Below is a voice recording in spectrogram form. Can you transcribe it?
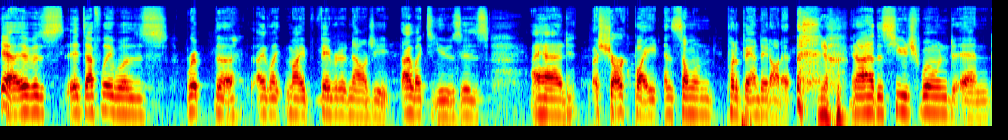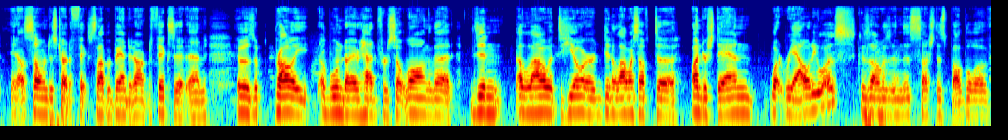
Yeah, it was. It definitely was. Rip the. I like my favorite analogy I like to use is, I had a shark bite and someone put a band-aid on it. yeah you know, I had this huge wound, and you know, someone just tried to fix, slap a band-aid on it to fix it, and it was a, probably a wound I had had for so long that didn't allow it to heal, or didn't allow myself to understand what reality was, because I mm-hmm. was in this such this bubble of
